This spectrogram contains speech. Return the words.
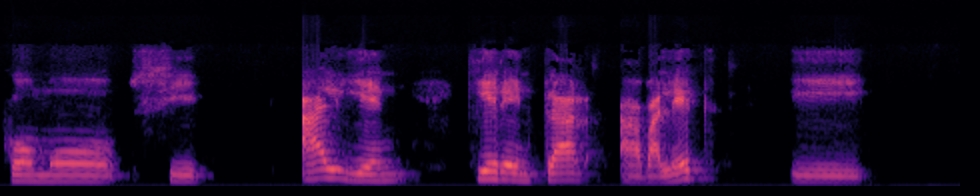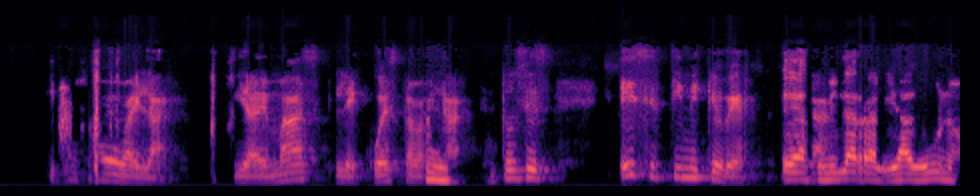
como si alguien quiere entrar a ballet y, no sabe bailar y además le cuesta bailar. Entonces, ese tiene que ver. Es asumir la realidad de uno.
